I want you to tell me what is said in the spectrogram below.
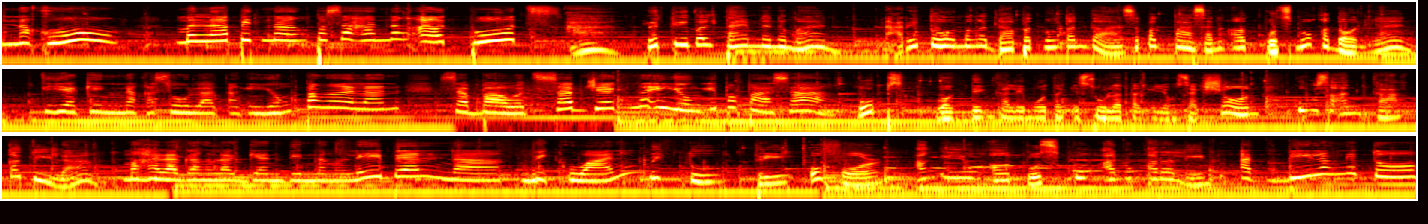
Naku, malapit na ang pasahan ng outputs. Ah, retrieval time na naman. Narito ang mga dapat mong tandaan sa pagpasa ng outputs mo, Kadonyan. Tiyaking nakasulat ang iyong pangalan sa bawat subject na iyong ipapasa. Oops, huwag ding kalimutang isulat ang iyong seksyon kung saan ka kabilang. Mahalagang lagyan din ng label na Week 1 Week 2, 3 o 4 ang iyong outputs kung anong aralin at bilang nito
